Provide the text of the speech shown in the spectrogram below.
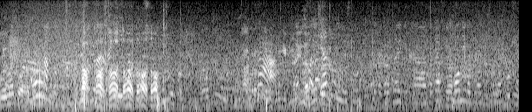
не могу. Да, да, да, да, да, да. Да. Ну, Я думаю, что вот как раз на этих на татарских вполне возможно, что может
